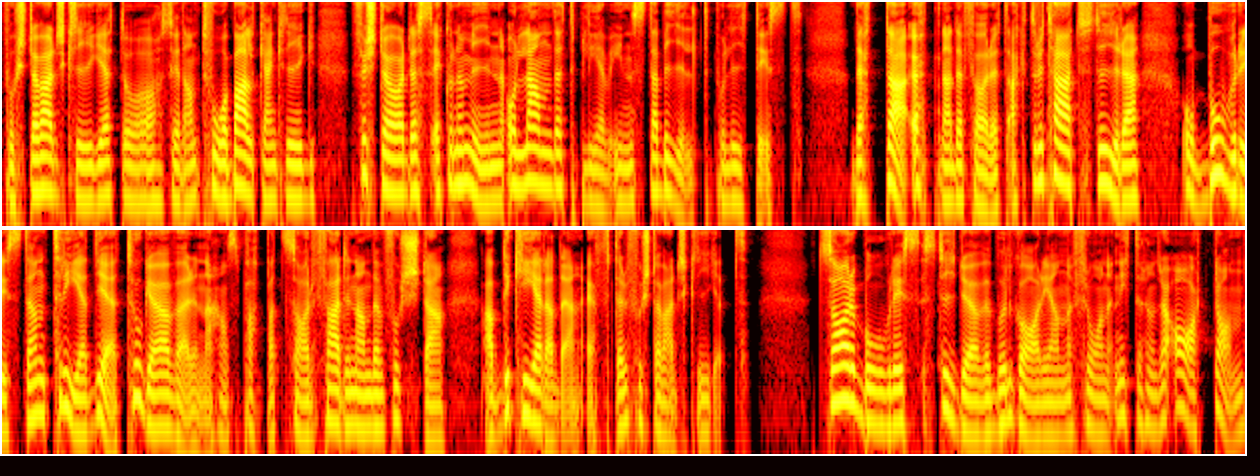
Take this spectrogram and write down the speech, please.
första världskriget och sedan två Balkankrig, förstördes ekonomin och landet blev instabilt politiskt. Detta öppnade för ett auktoritärt styre och Boris den tredje tog över när hans pappa tsar Ferdinand den första abdikerade efter första världskriget. Tsar Boris styrde över Bulgarien från 1918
